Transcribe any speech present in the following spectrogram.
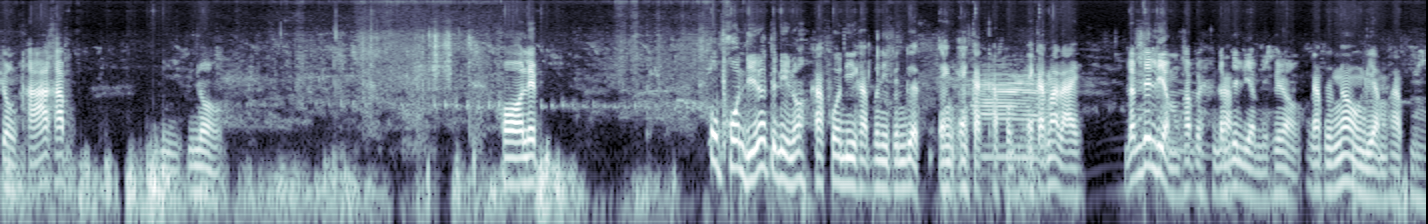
ช่วงขาครับนี่พี่น้องคอเล็บโอ้พ่นดีแล้วตัวนี้เนาะครับพอดีครับตัวนี้เป็นเลือดแองแองกัดครับผมแองกัดมาหลายดำได้เหลี่ยมครับดำได้เหลี่ยมนี่พี่น้องนับถึงเงาเหลี่ยมครับนี่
